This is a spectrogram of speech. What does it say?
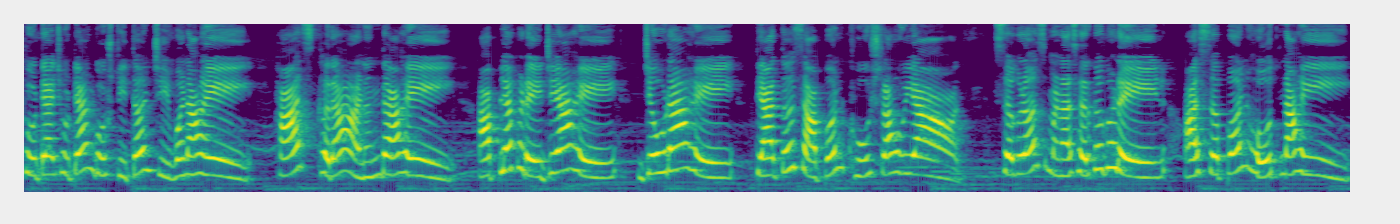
छोट्या छोट्या गोष्टीतच जीवन आहे. हाच खरा आनंद आहे. आपल्याकडे जे आहे जेवढा आहे त्यातच आपण खुश राहूयात. सगळंच मनासारखं घडेल असं पण होत नाही.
